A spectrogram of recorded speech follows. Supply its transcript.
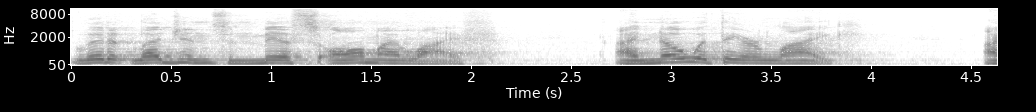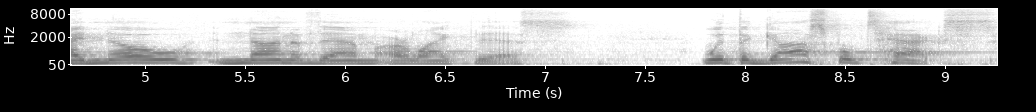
legends and myths all my life. I know what they are like. I know none of them are like this. With the gospel texts,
